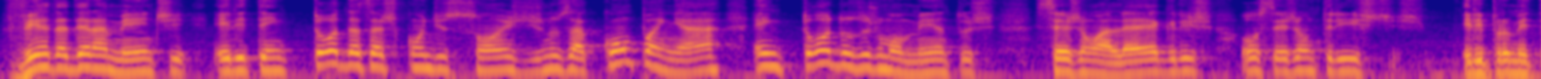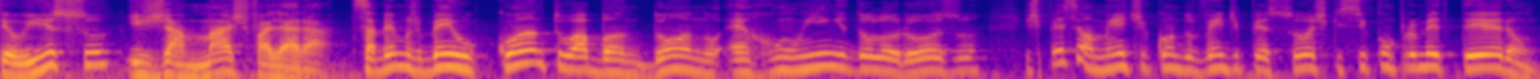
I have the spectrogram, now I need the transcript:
Verdadeiramente, ele tem todas as condições de nos acompanhar em todos os momentos, sejam alegres ou sejam tristes. Ele prometeu isso e jamais falhará. Sabemos bem o quanto o abandono é ruim e doloroso, especialmente quando vem de pessoas que se comprometeram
